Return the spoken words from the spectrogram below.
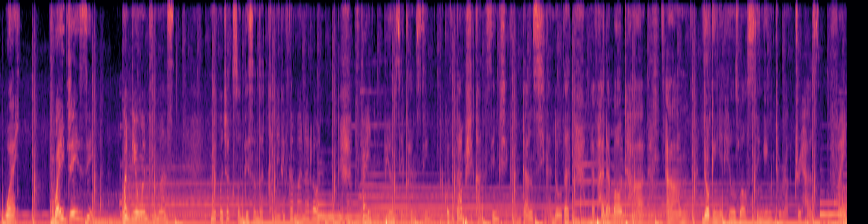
why? Why Jay Z? What do you want from us? Michael Jackson, this and that. Can you leave the man alone? Fine, Beyonce can sing because damn, she can sing, she can dance, she can do that. We've heard about her um, jogging in heels while singing to Treehouse. Fine,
